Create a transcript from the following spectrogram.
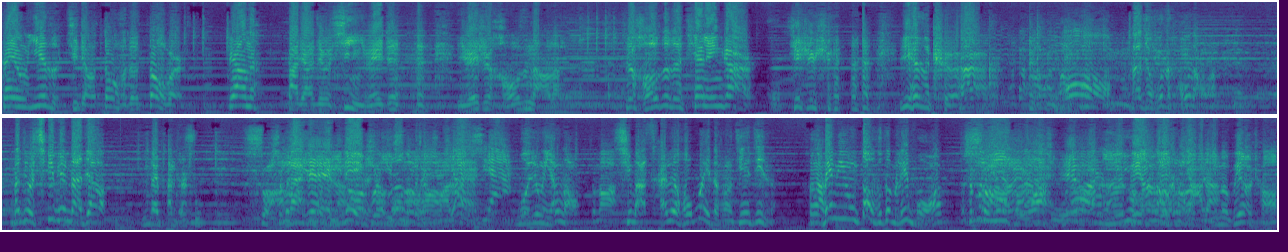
再用椰子去掉豆腐的豆味儿，这样呢？大家就信以为真，以为是猴子脑了。这猴子的天灵盖其实是 椰子壳。哦，那就不是猴脑了，那就是欺骗大家了，应该判他输。什么你那不是猴脑耍赖？我用羊脑，怎么？起码材料和味道上接近呢。没你用豆腐这么离谱。什么离谱啊？你用羊脑是假的。你们不要吵，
